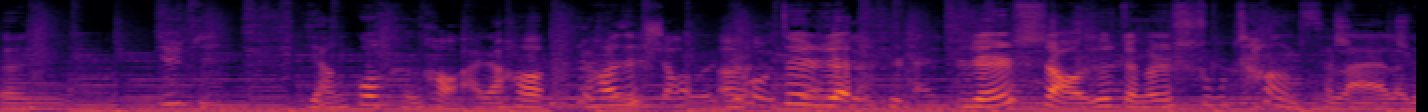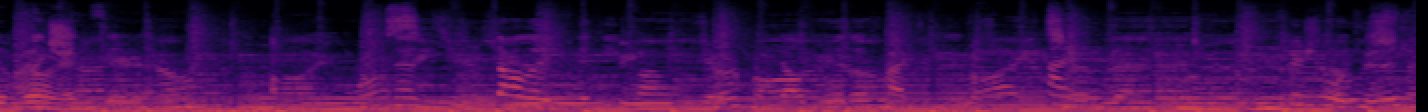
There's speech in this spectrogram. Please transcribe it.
嗯，就是阳光很好啊，然后 然后就少了之后，对人人少就整个人舒畅起来了，就不用人挤人。那其实到了一个地方人比较多的话，真的是看人。确实，我觉得选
